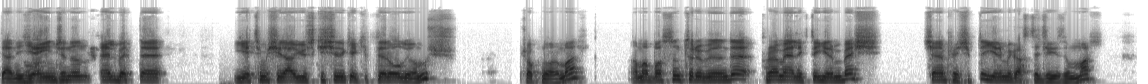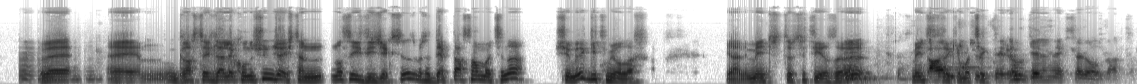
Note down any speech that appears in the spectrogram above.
Yani Doğru. yayıncının elbette 70 ila 100 kişilik ekipleri oluyormuş. Çok normal. Ama basın tribününde Premier Lig'de 25, Championship'te 20 gazeteci izin var. Ve e, gazetecilerle konuşunca işte nasıl izleyeceksiniz? Mesela deplasman maçına şimdi gitmiyorlar. Yani Manchester City yazarı Manchester'daki maça gidiyor. Bu geleneksel oldu artık.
